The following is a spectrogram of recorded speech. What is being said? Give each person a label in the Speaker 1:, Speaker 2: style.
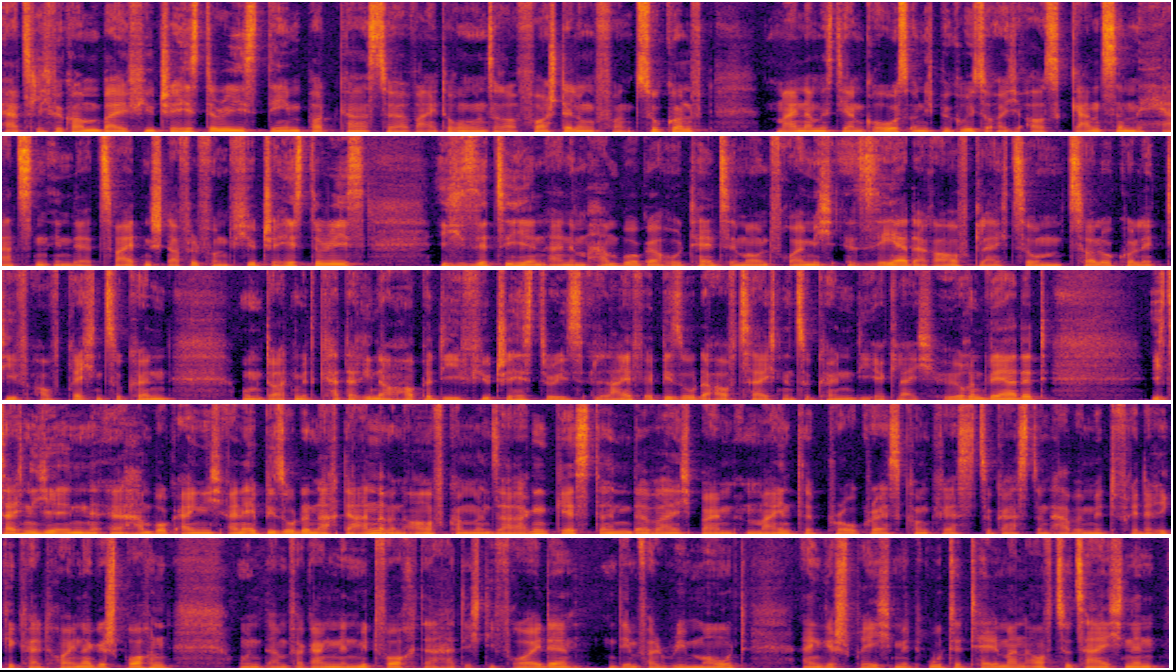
Speaker 1: Herzlich willkommen bei Future Histories, dem Podcast zur Erweiterung unserer Vorstellung von Zukunft. Mein Name ist Jan Groß und ich begrüße euch aus ganzem Herzen in der zweiten Staffel von Future Histories. Ich sitze hier in einem Hamburger Hotelzimmer und freue mich sehr darauf, gleich zum Zollo-Kollektiv aufbrechen zu können, um dort mit Katharina Hoppe die Future Histories Live-Episode aufzeichnen zu können, die ihr gleich hören werdet. Ich zeichne hier in äh, Hamburg eigentlich eine Episode nach der anderen auf, kann man sagen. Gestern, da war ich beim Mind the Progress Kongress zu Gast und habe mit Friederike Kaltheuner gesprochen. Und am vergangenen Mittwoch, da hatte ich die Freude, in dem Fall remote, ein Gespräch mit Ute Tellmann aufzuzeichnen.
